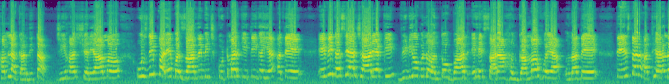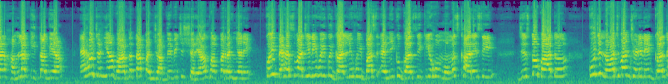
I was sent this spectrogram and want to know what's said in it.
ਹਮਲਾ ਕਰ ਦਿੱਤਾ। ਜੀ ਹਾਂ, ਸ਼ਰਿਆਮ ਉਸ ਦੀ ਭਰੇ ਬਾਜ਼ਾਰ ਦੇ ਵਿੱਚ ਕੁੱਟਮਾਰ ਕੀਤੀ ਗਈ ਹੈ ਅਤੇ ਇਹ ਵੀ ਦੱਸਿਆ ਜਾ ਰਿਹਾ ਕਿ ਵੀਡੀਓ ਬਣਾਉਣ ਤੋਂ ਬਾਅਦ ਇਹ ਸਾਰਾ ਹੰਗਾਮਾ ਹੋਇਆ। ਉਹਨਾਂ ਤੇ ਤੇਜ਼ਧਾਰ ਹਥਿਆਰਾਂ ਨਾਲ ਹਮਲਾ ਕੀਤਾ ਗਿਆ। ਇਹੋ ਜਿਹੀਆਂ ਵਾਰਦਾਤਾਂ ਪੰਜਾਬ ਦੇ ਵਿੱਚ ਸ਼ਰਿਆਮ ਵਾਪਰ ਰਹੀਆਂ ਨੇ। ਕੋਈ ਬਹਿਸਬਾਜ਼ੀ ਨਹੀਂ ਹੋਈ, ਕੋਈ ਗੱਲ ਨਹੀਂ ਹੋਈ। ਬਸ ਐਨੀ ਕੁ ਗੱਲ ਸੀ ਕਿ ਉਹ ਮੋਮਸ ਖਾ ਰਹੇ ਸੀ, ਜਿਸ ਤੋਂ ਬਾਅਦ ਕੁਝ ਨੌਜਵਾਨ ਜਿਹੜੇ ਨੇ ਗਲਤ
